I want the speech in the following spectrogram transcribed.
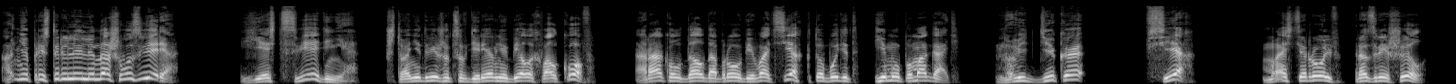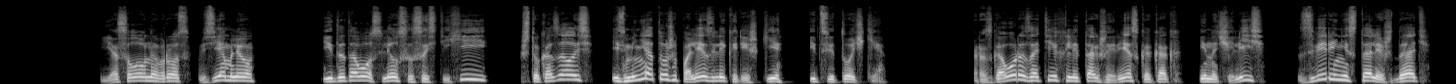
«Они пристрелили нашего зверя!» «Есть сведения, что они движутся в деревню Белых Волков. Оракул дал добро убивать всех, кто будет ему помогать. Но ведь Дикая...» «Всех!» Мастер Рольф разрешил. Я словно врос в землю и до того слился со стихией, что, казалось, из меня тоже полезли корешки и цветочки. Разговоры затихли так же резко, как и начались, звери не стали ждать,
